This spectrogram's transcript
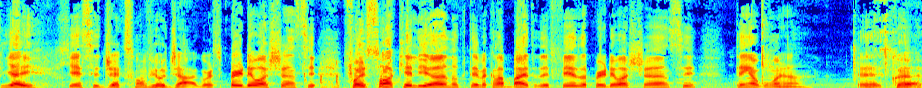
e aí? E esse Jacksonville Jaguars? Perdeu a chance? Foi só aquele ano que teve aquela baita defesa, perdeu a chance? Tem alguma. É, tá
